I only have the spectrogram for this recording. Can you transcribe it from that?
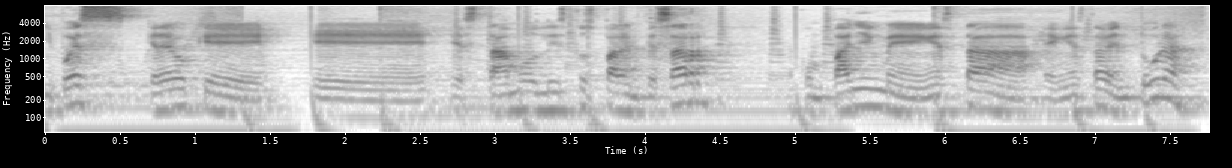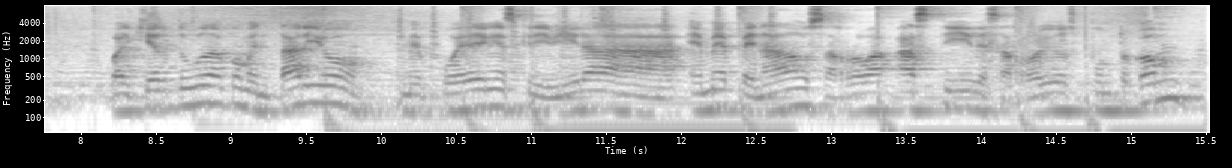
y pues creo que estamos listos para empezar. Acompáñenme en esta, en esta aventura. Cualquier duda o comentario me pueden escribir a mpenados.astidesarrollos.com.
